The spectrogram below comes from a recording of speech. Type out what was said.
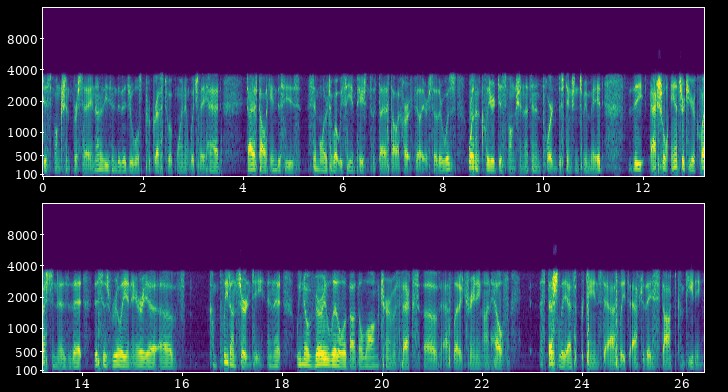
dysfunction per se. None of these individuals progressed to a point at which they had diastolic indices similar to what we see in patients with diastolic heart failure. So there was wasn't clear dysfunction. That's an important distinction to be made. The actual answer to your question is that this is really an area of complete uncertainty and that we know very little about the long-term effects of athletic training on health especially as it pertains to athletes after they stop competing,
